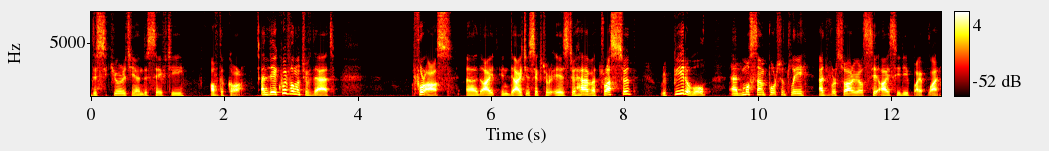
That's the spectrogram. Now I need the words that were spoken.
the security and the safety of the car. And the equivalent of that for us uh, in the IT sector is to have a trusted, repeatable, and most importantly, adversarial CI/CD pipeline.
